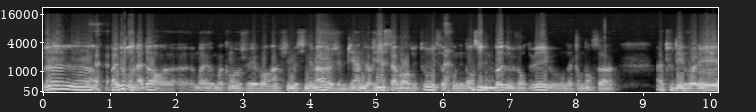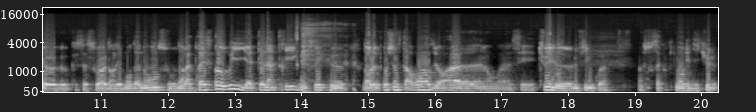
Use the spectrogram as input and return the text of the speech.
Non, non, non, non. bah, nous, on adore. euh, moi, moi, quand je vais voir un film au cinéma, j'aime bien ne rien savoir du tout. Et c'est vrai qu'on est dans une mode aujourd'hui où on a tendance à, à tout dévoiler, euh, que ce soit dans les bandes annonces ou dans la presse. Oh oui, il y a telle intrigue. On sait que dans le prochain Star Wars, il y aura. euh, non, c'est tuer le, le film, quoi. Enfin, je trouve ça complètement ridicule.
